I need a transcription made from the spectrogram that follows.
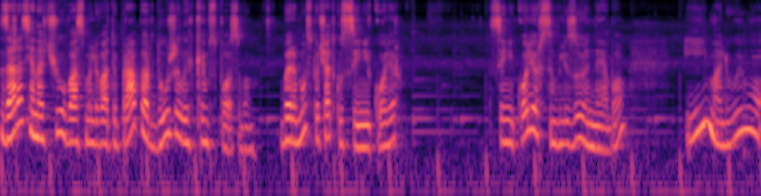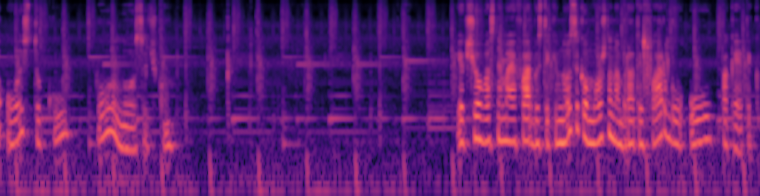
Зараз я навчу вас малювати прапор дуже легким способом. Беремо спочатку синій колір. Синій колір символізує небо. І малюємо ось таку полосочку. Якщо у вас немає фарби з таким носиком, можна набрати фарбу у пакетик.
